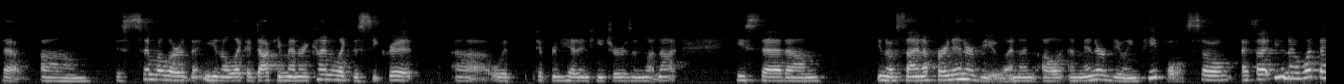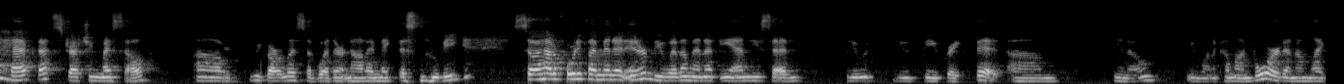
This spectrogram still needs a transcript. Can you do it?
that um, is similar, that you know, like a documentary, kind of like The Secret, uh, with different hidden teachers and whatnot, he said, um, you know, sign up for an interview, and I'm, i am interviewing people. So I thought, you know, what the heck? That's stretching myself, uh, regardless of whether or not I make this movie. So I had a 45 minute interview with him, and at the end, he said, "You would you'd be a great fit. Um, you know, you want to come on board?" And I'm like,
